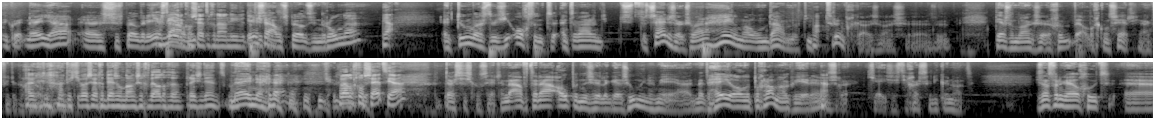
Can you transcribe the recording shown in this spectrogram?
ik weet, nee, ja, eh, ze speelden de Er eerste meerdere avond. concerten gedaan die we De eerste avond speelden ze in de Ronda. Ja. En toen was dus die ochtend, en toen waren, dat zeiden ze ook, ze waren helemaal ontdaan dat die Ja. Trump gekozen was. Eh, desondanks een geweldig concert. Ja, ik vind het geweldig. Dat je wil zeggen, desondanks een geweldige president. Maar- Nee, nee, nee. nee. Ja, Geweldig concert, ja? Fantastisch concert. En de avond daarna openden ze Guess Who min of meer. Ja, met een heel ander programma ook weer. Hè. Dus, eh, jezus, die gasten die kunnen wat. Dus dat vond ik heel goed. Eh,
